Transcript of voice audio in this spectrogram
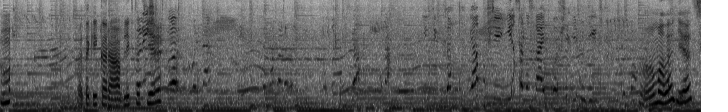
М. Отакий кораблік тут є. Я не знаю, вообще. О, молодець.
